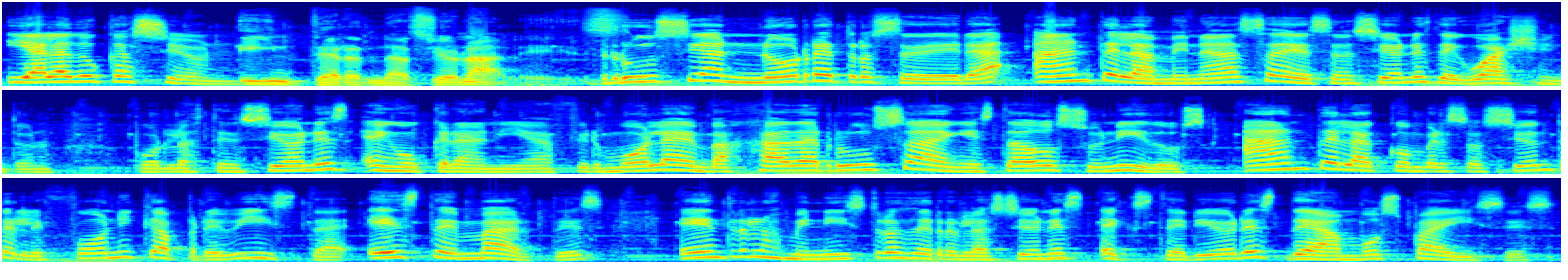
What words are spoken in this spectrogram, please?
y a la educación. Internacionales. Rusia no retrocederá ante la amenaza de sanciones de Washington por las tensiones en Ucrania, afirmó la embajada rusa en Estados Unidos ante la conversación telefónica prevista este martes entre los ministros de Relaciones Exteriores de ambos países.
